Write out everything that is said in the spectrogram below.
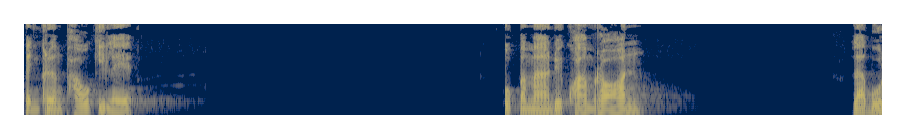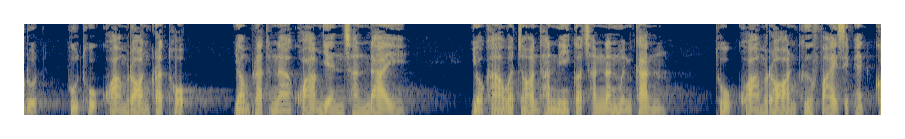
เป็นเครื่องเผากิเลส อุปมาด้วยความร้อน และบุรุษ ผู้ถูกความร้อนกระทบ ย่อมปรารถนาความเย็นฉันใด โยคาวจรท่านนี้ก็ฉันนั้นเหมือนกัน ถูกความร้อนคือไฟสิบเอ็ดก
